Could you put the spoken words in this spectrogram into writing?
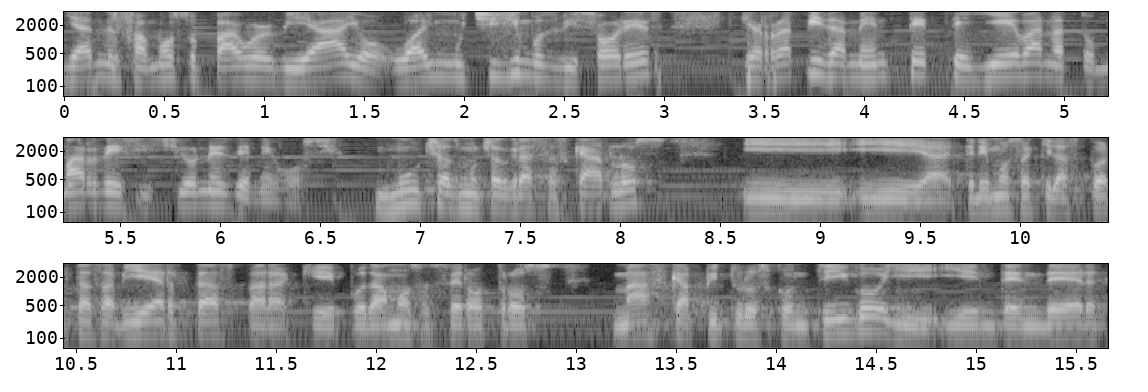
ya en el famoso Power BI o, hay muchísimos visores que rápidamente te llevan a tomar decisiones de negocio. Muchas, muchas gracias, Carlos. Y, eh, tenemos aquí las puertas abiertas para que podamos hacer otros más capítulos contigo y, entender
